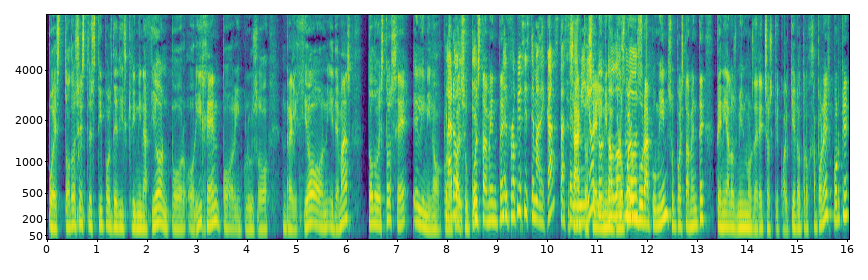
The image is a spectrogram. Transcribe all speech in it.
pues todos estos tipos de discriminación por origen, por incluso religión y demás, todo esto se eliminó. Con lo cual, supuestamente. El, propio sistema de castas se eliminó. se eliminó. Con lo cual, un Burakumin supuestamente tenía los mismos derechos que cualquier otro japonés, porque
